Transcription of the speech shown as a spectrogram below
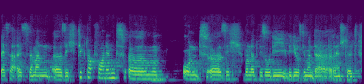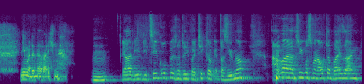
besser, als wenn man äh, sich TikTok vornimmt ähm, und äh, sich wundert, wieso die Videos, die man da reinstellt, niemanden erreichen. Mhm. Ja, die, die Zielgruppe ist natürlich bei TikTok etwas jünger. Aber natürlich muss man auch dabei sagen,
